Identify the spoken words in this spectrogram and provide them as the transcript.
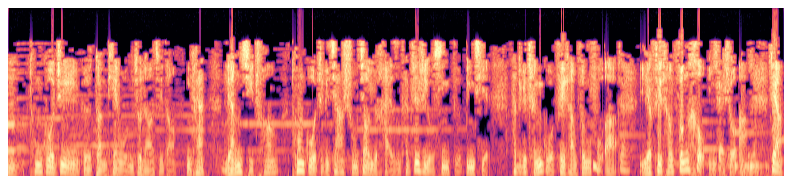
嗯，通过这个短片，我们就了解到，你看梁启超通过这个家书教育孩子，他真是有心得，并且他这个成果非常丰富啊，对，也非常丰厚，应该说啊。这样，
